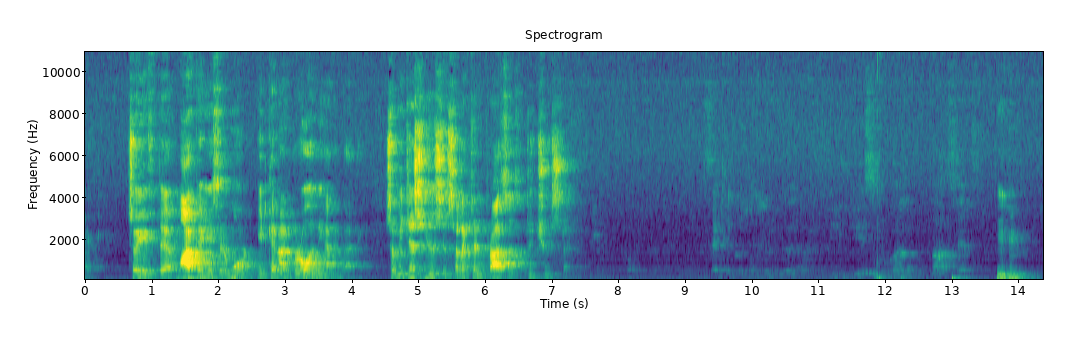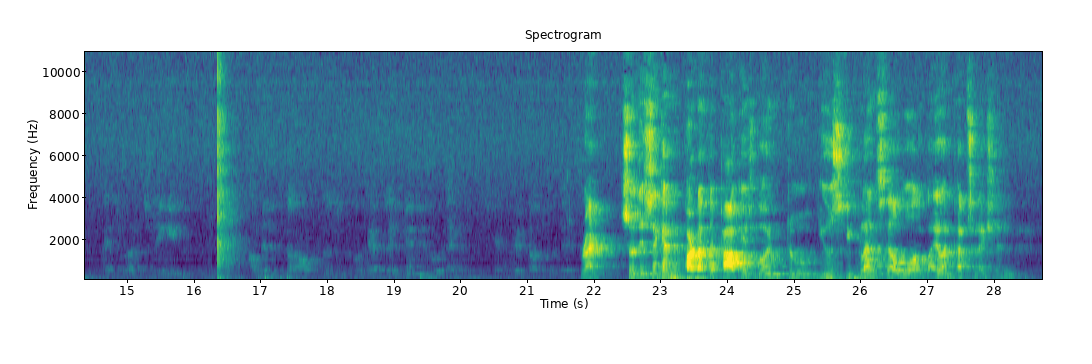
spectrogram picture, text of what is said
So if the marker is removed, it cannot grow in the antibiotic. So we just use the selection process to choose them. Mm-hmm. Right. So the second part of the talk is going to use the plant cell wall bioencapsulation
